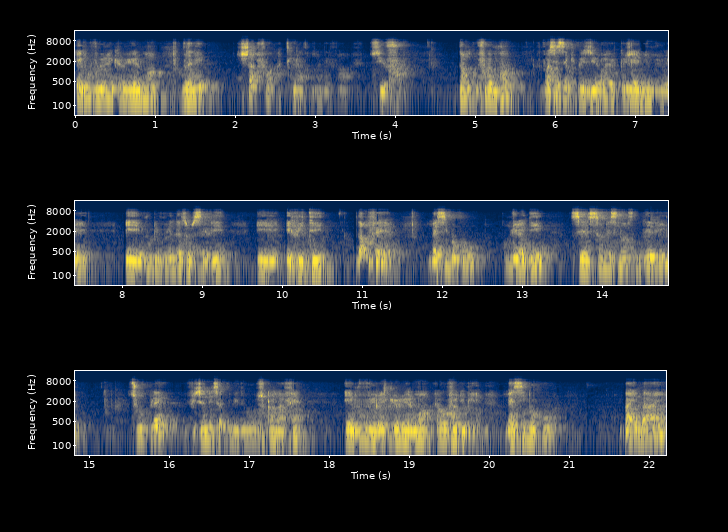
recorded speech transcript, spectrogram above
et vous verrez que réellement, vous allez chaque fois attirer l'attention des femmes sur vous. Donc, vraiment, voici ces quelques erreurs que j'ai énumérées et vous devez les observer et éviter d'en faire. Merci beaucoup. Comme je l'ai dit, c'est son essence de vie. S'il vous plaît, visionnez cette vidéo jusqu'à la fin et vous verrez que réellement elle vous fait du bien. Merci beaucoup. Bye bye.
